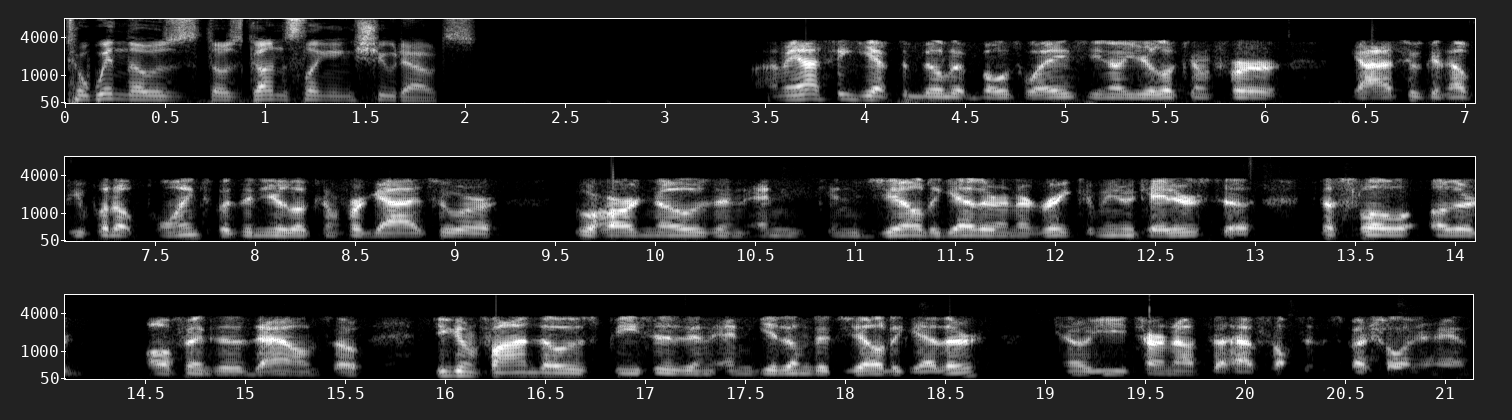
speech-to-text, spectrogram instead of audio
to win those those gunslinging shootouts? I mean, I think you have to build it both ways. You know, you're looking for guys who can help you put up points, but then you're looking for guys who are who are hard nosed and, and can gel together and are great communicators to to slow other offenses down. So if you can find those pieces and, and get them to gel together, you know, you turn out to have something special in your hands.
